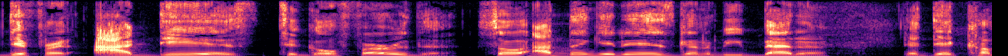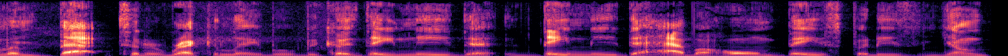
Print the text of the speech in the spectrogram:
different ideas to go further. So I mm-hmm. think it is going to be better that they're coming back to the record label because they need to they need to have a home base for these young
